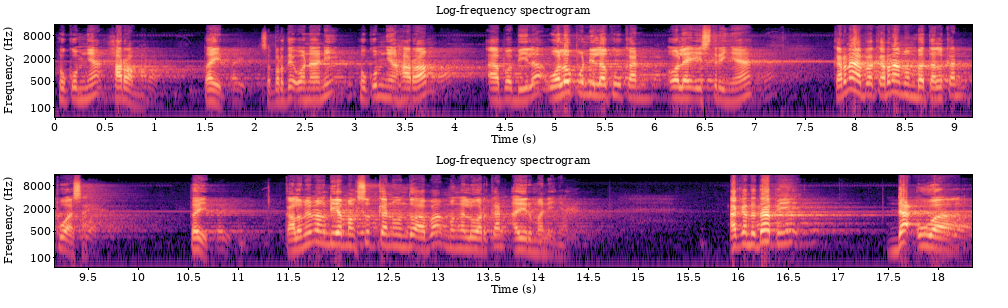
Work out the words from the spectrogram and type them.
Hukumnya haram. Taib. Seperti onani hukumnya haram apabila walaupun dilakukan oleh istrinya karena apa? Karena membatalkan puasa. Taib. Kalau memang dia maksudkan untuk apa? Mengeluarkan air maninya. Akan tetapi dakwah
